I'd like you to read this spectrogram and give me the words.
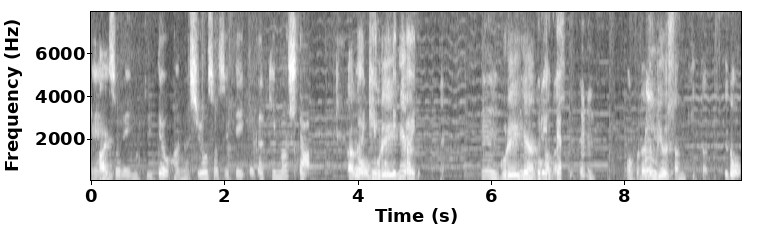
えーはいそれについてお話をさせていただきました。あの、はいグレーヘア、健康的うん、グレーヘアの話でね、うんまあこの間美容師さんに聞いたんですけど、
